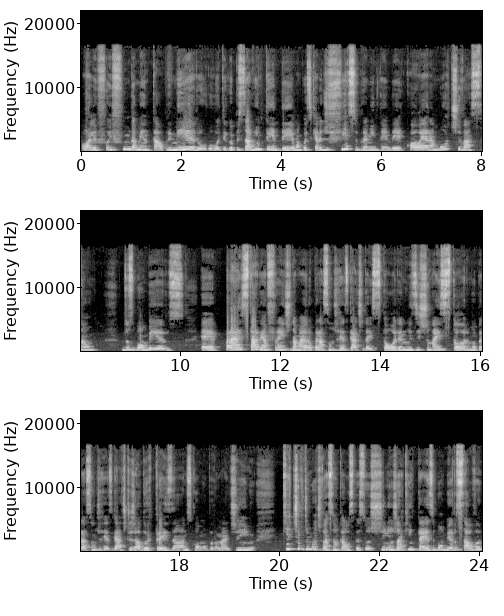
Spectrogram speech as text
Olha, foi fundamental. Primeiro, o Rodrigo, eu precisava entender uma coisa que era difícil para mim entender, qual era a motivação dos bombeiros é, para estarem à frente da maior operação de resgate da história. Não existe na história uma operação de resgate que já dure três anos, como o Brumadinho. Que tipo de motivação aquelas pessoas tinham, já que em tese bombeiro salva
